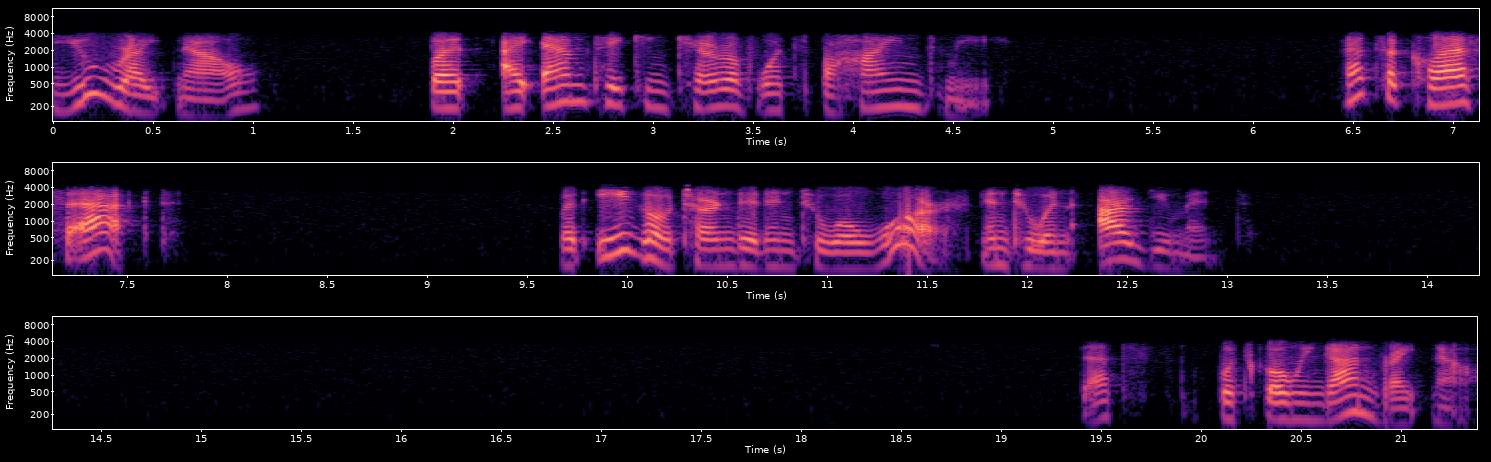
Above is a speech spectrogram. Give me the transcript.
you right now, but I am taking care of what's behind me. That's a class act. But ego turned it into a war, into an argument. That's what's going on right now.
